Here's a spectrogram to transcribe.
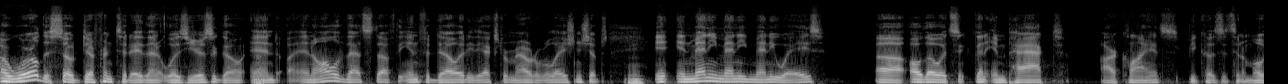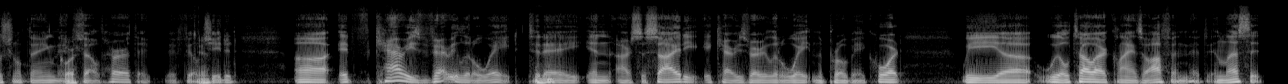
our world is so different today than it was years ago, and and all of that stuff, the infidelity, the extramarital relationships, in, in many, many, many ways. Uh, although it's going to impact our clients because it's an emotional thing, they felt hurt, they they feel cheated. Uh, it f- carries very little weight today in our society. It carries very little weight in the probate court. We uh, will tell our clients often that unless it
